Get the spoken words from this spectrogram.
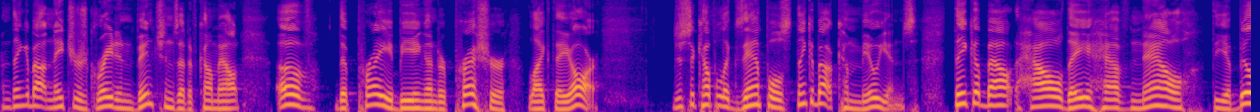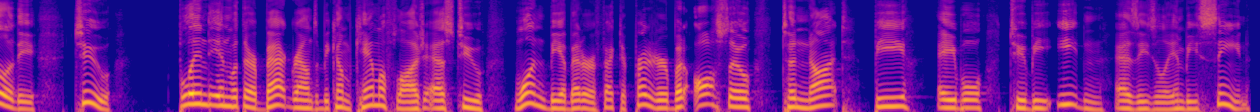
and think about nature's great inventions that have come out of the prey being under pressure like they are. Just a couple examples. Think about chameleons. Think about how they have now the ability to blend in with their backgrounds and become camouflage as to one be a better effective predator but also to not be able to be eaten as easily and be seen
